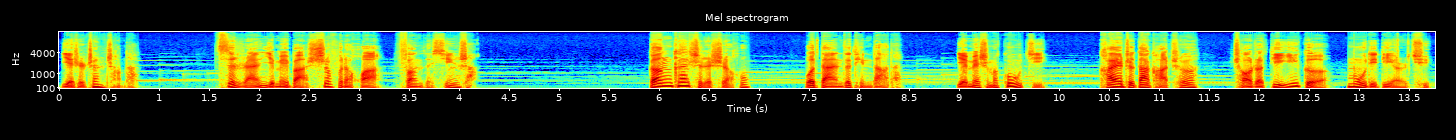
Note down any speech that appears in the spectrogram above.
也是正常的。自然也没把师傅的话放在心上。刚开始的时候，我胆子挺大的，也没什么顾忌，开着大卡车朝着第一个目的地而去。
